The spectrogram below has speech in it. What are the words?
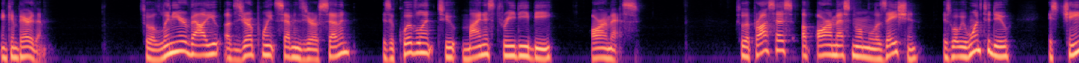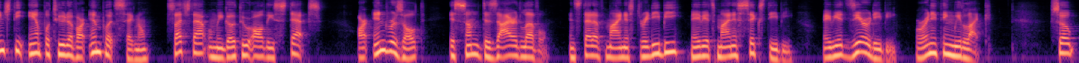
and compare them. So a linear value of 0.707 is equivalent to minus 3 dB RMS. So the process of RMS normalization is what we want to do is change the amplitude of our input signal such that when we go through all these steps, our end result is some desired level. Instead of minus 3 dB, maybe it's minus 6 dB, maybe it's 0 dB, or anything we like. So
